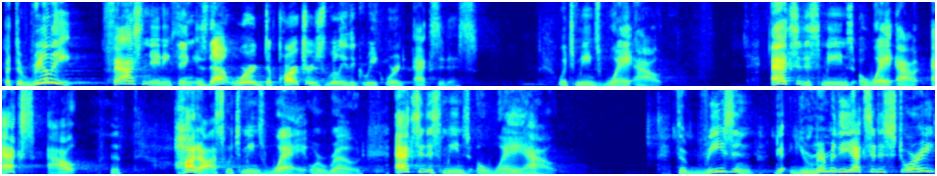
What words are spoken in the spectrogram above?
But the really fascinating thing is that word departure is really the Greek word exodus, which means way out. Exodus means a way out. Ex, out. Hodos, which means way or road. Exodus means a way out. The reason, you remember the Exodus story?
